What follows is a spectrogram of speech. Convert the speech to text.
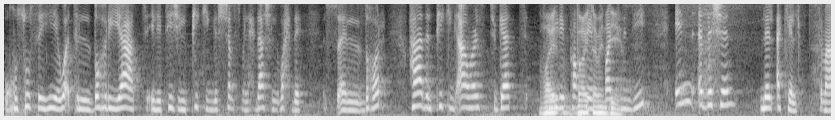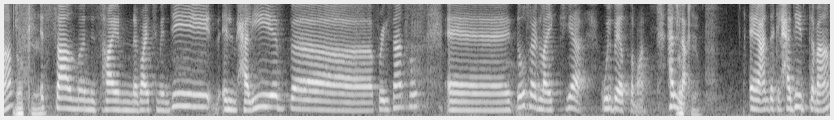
وخصوصي هي وقت الظهريات اللي بتيجي ال peaking للشمس من 11 لوحده الظهر. هذا ال peaking hours to get really the vitamin D in addition للأكل تمام؟ okay. السالمون is high in vitamin D الحليب for example those are like yeah والبيض طبعا. هلا okay. uh, آه، عندك الحديد تمام؟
